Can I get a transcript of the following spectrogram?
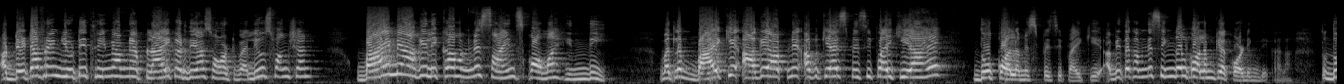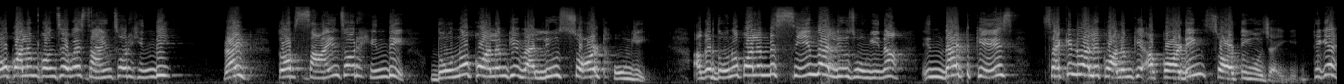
अब डेटा फ्रेम यूटी थ्री में हमने अप्लाई कर दिया सॉर्ट वैल्यूज़ फ़ंक्शन बाय में आगे लिखा हमने साइंस कॉमा हिंदी मतलब बाय के आगे आपने अब क्या स्पेसिफाई किया है? दो कॉलम स्पेसिफाई किए। अभी तक हमने सिंगल कॉलम के अकॉर्डिंग देखा था। तो दो कॉलम कौन से हो गए? साइंस और हिंदी राइट right? तो अब साइंस और हिंदी दोनों कॉलम की वैल्यूज़ सॉर्ट होंगी। अगर दोनों कॉलम में सेम वैल्यूज़ होंगी ना इन दैट केस सेकंड वाले कॉलम के अकॉर्डिंग सॉर्टिंग हो जाएगी। ठीक है?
